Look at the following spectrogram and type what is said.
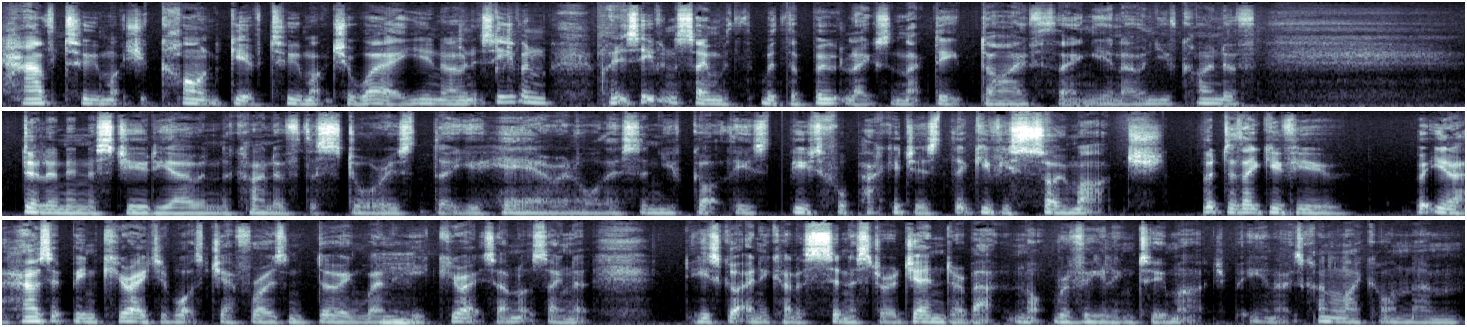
have too much you can't give too much away you know and it's even but it's even the same with with the bootlegs and that deep dive thing you know and you've kind of Dylan in the studio and the kind of the stories that you hear and all this, and you've got these beautiful packages that give you so much. But do they give you? But you know, how's it been curated? What's Jeff Rosen doing when he curates? I'm not saying that he's got any kind of sinister agenda about not revealing too much, but you know, it's kind of like on um,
